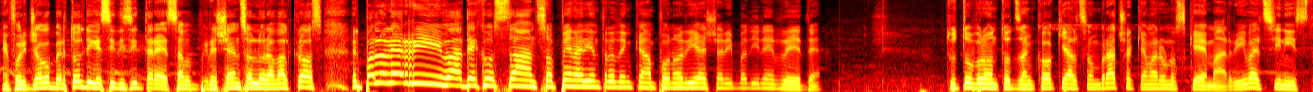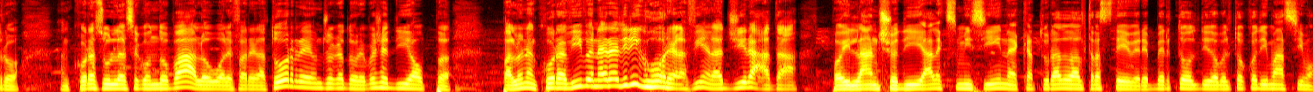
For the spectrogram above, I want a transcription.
è in fuorigioco Bertoldi che si disinteressa. Crescenzo allora va al cross. Il pallone arriva. De Costanzo appena rientrato in campo non riesce a ribadire in rete. Tutto pronto, Zancocchi alza un braccio a chiamare uno schema, arriva il sinistro, ancora sul secondo palo, vuole fare la torre un giocatore, poi c'è Diop, pallone ancora vivo in area di rigore, alla fine la girata, poi il lancio di Alex Misin è catturato dal Trastevere, Bertoldi dopo il tocco di Massimo,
